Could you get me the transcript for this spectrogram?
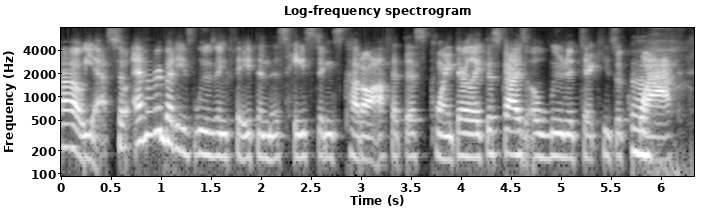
Oh, yeah. So everybody's losing faith in this Hastings cutoff at this point. They're like, this guy's a lunatic. He's a quack. Ugh.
